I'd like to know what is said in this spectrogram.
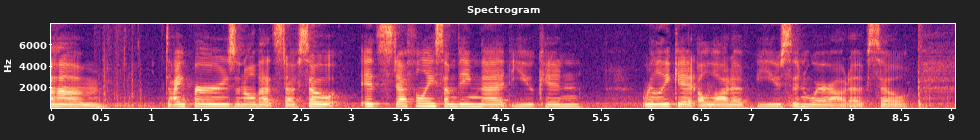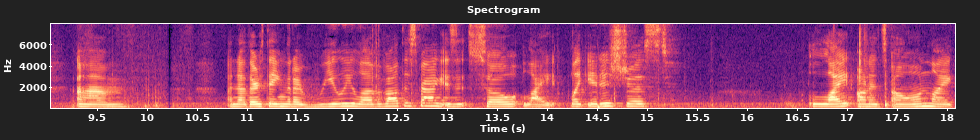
um, diapers and all that stuff. So it's definitely something that you can really get a lot of use and wear out of. So um, another thing that I really love about this bag is it's so light. Like it is just light on its own. Like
